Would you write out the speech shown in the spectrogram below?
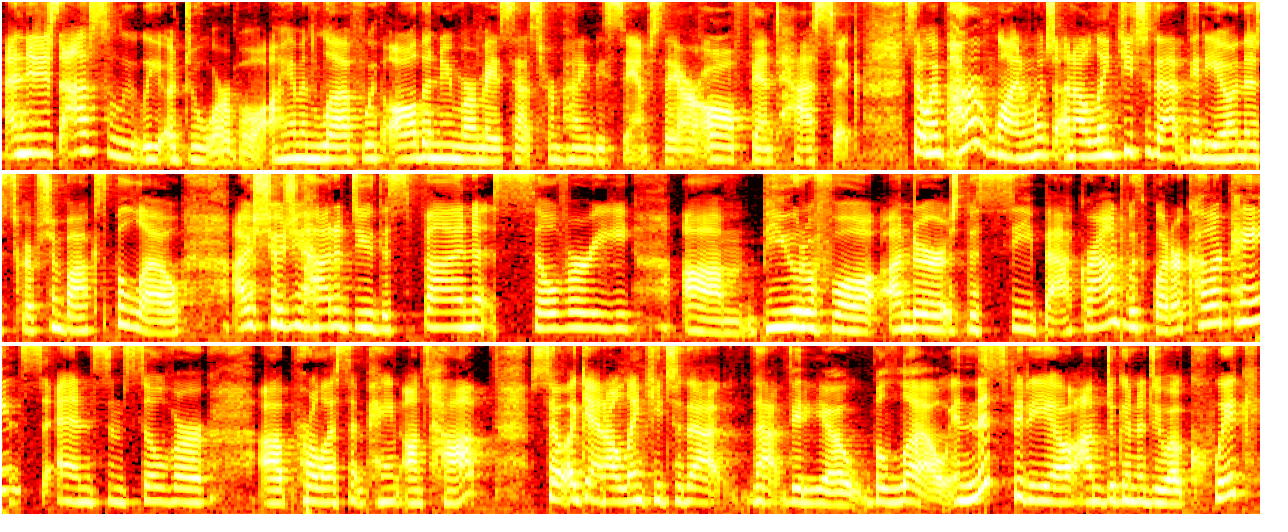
and it is absolutely adorable. I am in love with all the new mermaid sets from Honey Bee Stamps. They are all fantastic. So in part one, which and I'll link you to that video in the description box below, I showed you how to do this fun silvery um, beautiful under the sea background with watercolor paints and some silver uh, pearlescent paint on top. So again, I'll link you to that, that video below. In this video, I'm gonna do a quick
